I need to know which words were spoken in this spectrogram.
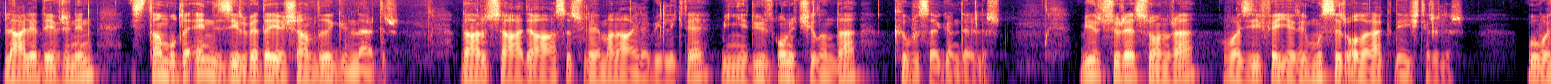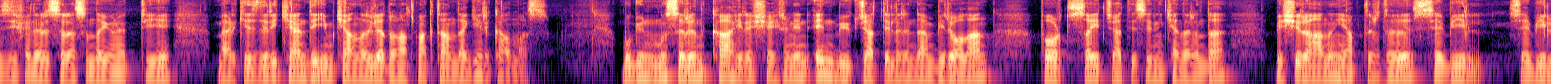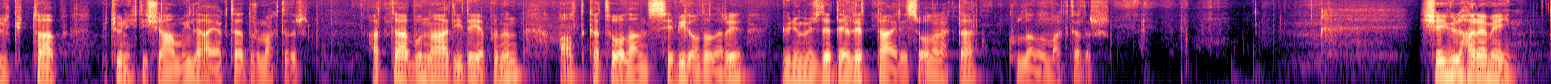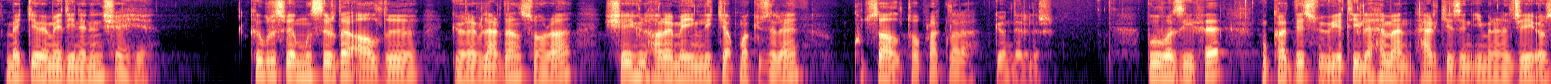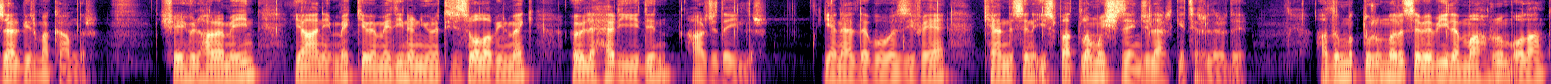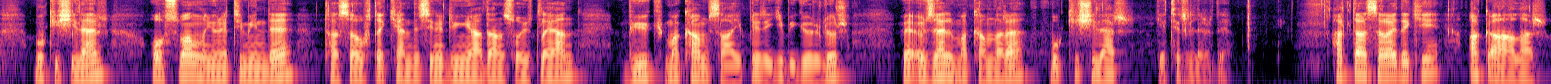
Lale devrinin İstanbul'da en zirvede yaşandığı günlerdir. Darüssaade ağası Süleyman Ağa ile birlikte 1713 yılında Kıbrıs'a gönderilir. Bir süre sonra vazife yeri Mısır olarak değiştirilir. Bu vazifeleri sırasında yönettiği merkezleri kendi imkanlarıyla donatmaktan da geri kalmaz. Bugün Mısır'ın Kahire şehrinin en büyük caddelerinden biri olan Port Said Caddesi'nin kenarında Beşir Ağa'nın yaptırdığı Sebil, Sebilül Küttab bütün ihtişamıyla ayakta durmaktadır. Hatta bu nadide yapının alt katı olan Sebil odaları günümüzde devlet dairesi olarak da kullanılmaktadır. Şeyhül Harameyn, Mekke ve Medine'nin şeyhi. Kıbrıs ve Mısır'da aldığı görevlerden sonra Şeyhül Harameynlik yapmak üzere kutsal topraklara gönderilir. Bu vazife mukaddes hüviyetiyle hemen herkesin imreneceği özel bir makamdır. Şeyhül Harameyn yani Mekke ve Medine'nin yöneticisi olabilmek öyle her yiğidin harcı değildir. Genelde bu vazifeye kendisini ispatlamış zenciler getirilirdi. Hadımlık durumları sebebiyle mahrum olan bu kişiler Osmanlı yönetiminde tasavvufta kendisini dünyadan soyutlayan büyük makam sahipleri gibi görülür ve özel makamlara bu kişiler getirilirdi. Hatta saraydaki ak ağalar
